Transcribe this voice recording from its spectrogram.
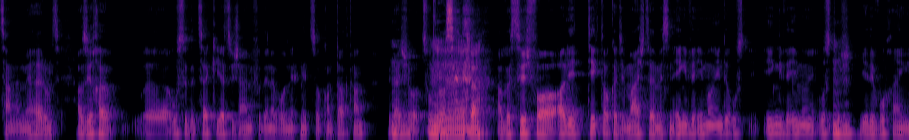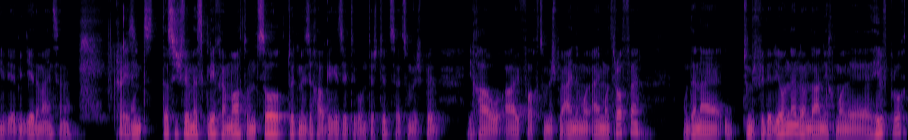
zusammen. Wir hören uns. Also ich habe, äh, außer der Zeki jetzt, ist einer von denen, wo ich nicht so Kontakt habe. Er ist schon zu groß. ja, ja, klar. Aber es ist von alle TikToker, die meisten, wir sind irgendwie immer in der Aus irgendwie immer im Austausch. Mhm. Jede Woche irgendwie, mit jedem Einzelnen. Crazy. Und das ist, wie man das Gleiche macht. Und so tut man sich auch gegenseitig unterstützen. Zum Beispiel, ich habe einfach zum Beispiel einmal, einmal getroffen. Und dann äh, zum Beispiel den Lionel und dann habe ich mal äh, Hilfe gebraucht.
